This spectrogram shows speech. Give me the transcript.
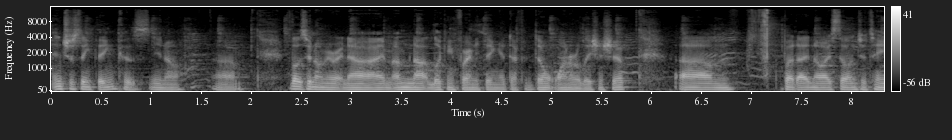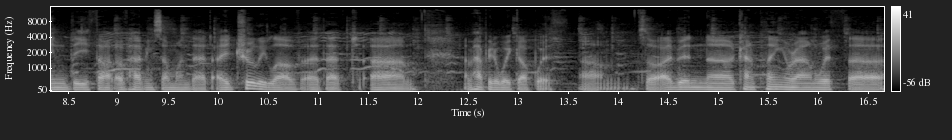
an interesting thing because you know, um, for those who know me right now, I'm I'm not looking for anything. I definitely don't want a relationship, um, but I know I still entertain the thought of having someone that I truly love uh, that um, I'm happy to wake up with. Um, so I've been uh, kind of playing around with uh,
